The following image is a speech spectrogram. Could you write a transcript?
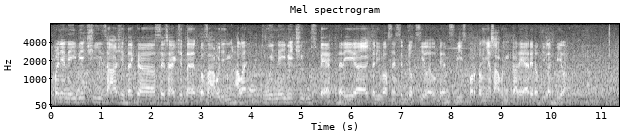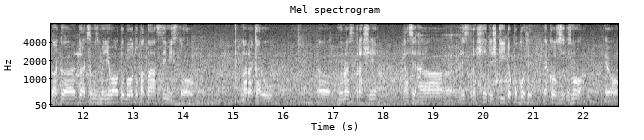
Úplně největší zážitek eh, si řekl, že to je to závodění, ale tvůj největší úspěch, který, eh, který vlastně si docílil během své sportovně závodní kariéry do téhle chvíle. Tak eh, to, jak jsem zmiňoval, to bylo to 15. místo na Dakaru. Ono je strašně, já si, eh, je strašně těžký to pokořit, jako z, znova, jo.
